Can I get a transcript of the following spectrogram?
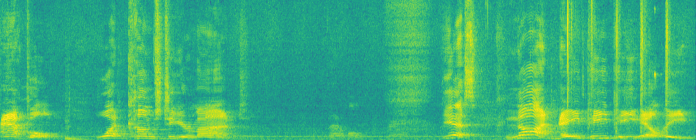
apple, what comes to your mind? Apple. Yes, not A P P L E.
